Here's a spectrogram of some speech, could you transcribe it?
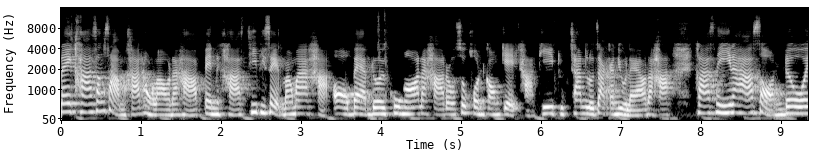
ในคลาสทั้ง 3 คลาสของเรานะคะ เป็นคลาสที่พิเศษมากๆค่ะ ออกแบบโดยครูง้อนะคะโรสุคนกองเกตค่ะ ที่ทุกท่านรู้จักกันอยู่แล้วนะคะ คลาสนี้นะคะสอนโดย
